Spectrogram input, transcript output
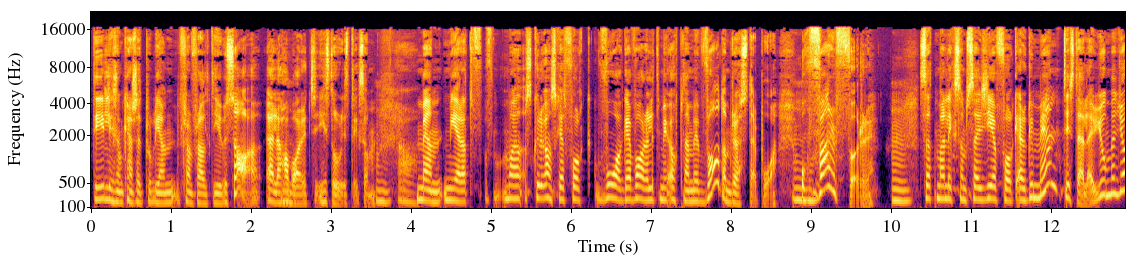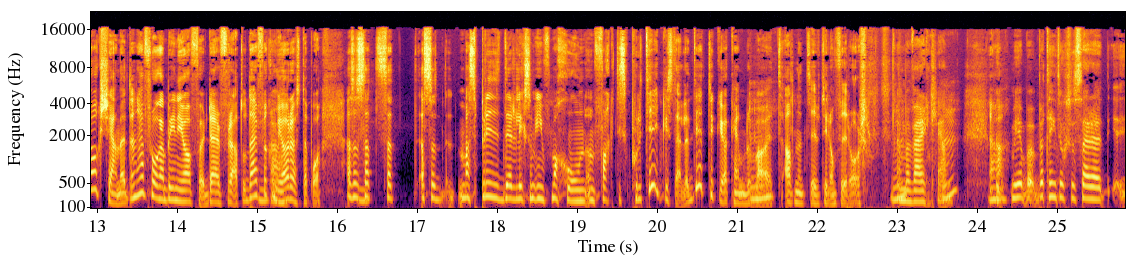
Det är liksom kanske ett problem framförallt i USA, eller har varit historiskt. Liksom. Men mer att man skulle önska att folk vågar vara lite mer öppna med vad de röstar på och varför. Så att man liksom så här ger folk argument istället. Jo men jag känner, den här frågan brinner jag för därför att och därför kommer jag rösta på. Alltså, så att, så att, alltså, man sprider liksom information om faktisk politik istället. Det tycker jag kan vara ett alternativ till om fyra år. Ja men verkligen. Men jag, jag tänkte också så här, eh,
